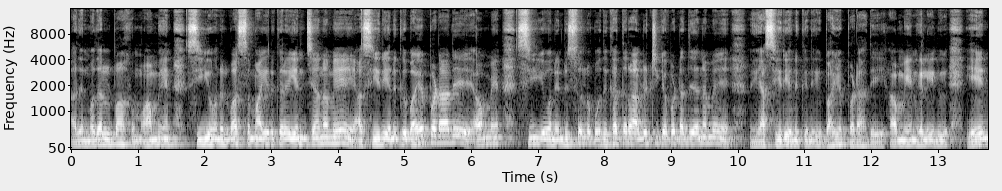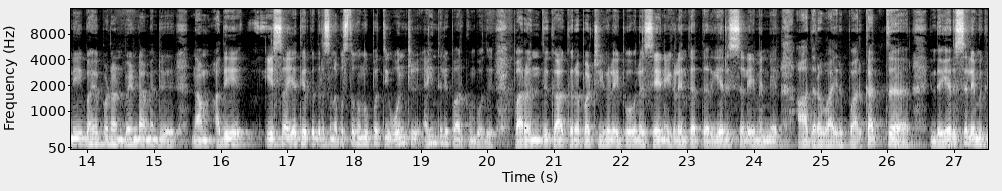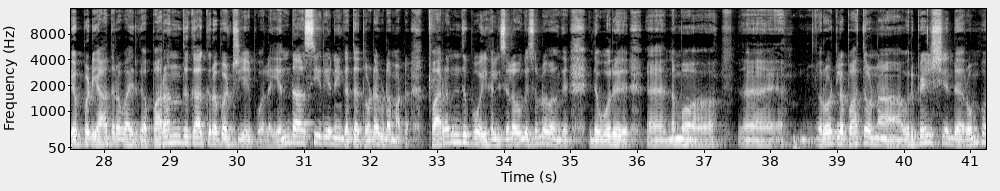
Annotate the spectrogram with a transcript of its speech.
அதன் முதல் இயல்பாகும் ஆமேன். சியோனில் வாசமாயிருக்கிற என் ஜனமே அசீரியனுக்கு பயப்படாதே. ஆமேன். சியோன் என்று சொல்லும்போது கத்தரால் ரட்சிக்கப்பட்ட ஜனமே நீ அசீரியனுக்கு நீ பயப்படாதே. ஆமேன்களில் ஏன் நீ பயப்பட வேண்டாம் என்று நாம் அதே ஏசாய தீர்க்க தரிசன புஸ்தகம் முப்பத்தி ஒன்று ஐந்தில் பார்க்கும்போது பறந்து காக்கிற பட்சிகளைப் போல சேனைகளின் கத்தர் எருசலேமின் மேல் ஆதரவாயிருப்பார். கத்தர் இந்த எருசலேமுக்கு எப்படி ஆதரவாயிருக்க? பறந்து காக்கிற பட்சியைப் போல. எந்த ஆசிரியனையும் கத்தர் தொட விட மாட்டார் பறந்து போய்கள் சிலவங்க சொல்லுவாங்க இந்த ஒரு நம்ம ரோட்டில் பார்த்தோன்னா ஒரு பேஷண்ட்டை ரொம்ப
